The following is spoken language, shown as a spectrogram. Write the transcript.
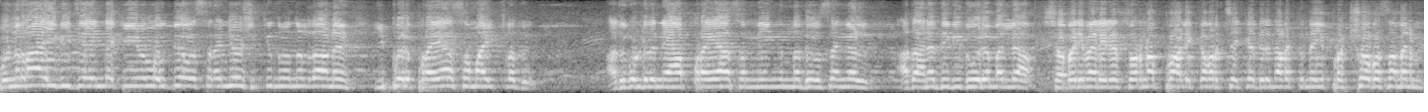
പിണറായി വിജയന്റെ കീഴിലുള്ള ഉദ്യോഗസ്ഥർ അന്വേഷിക്കുന്നു എന്നുള്ളതാണ് ഇപ്പോൾ ഒരു പ്രയാസമായിട്ടുള്ളത്. അതുകൊണ്ട് തന്നെ ആ പ്രയാസം നീങ്ങുന്ന ദിവസങ്ങൾ അത് അനധിവിദൂരമല്ല ശബരിമലയിലെ സ്വർണപ്പാളി കവർച്ചയ്ക്കെതിരെ നടക്കുന്ന ഈ പ്രക്ഷോഭ സമരം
